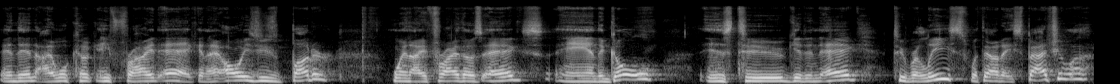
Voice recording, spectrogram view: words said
and then I will cook a fried egg. And I always use butter when I fry those eggs. And the goal is to get an egg to release without a spatula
